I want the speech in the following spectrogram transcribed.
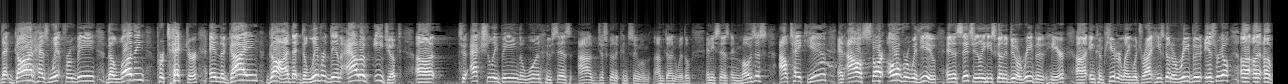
that God has went from being the loving protector and the guiding God that delivered them out of Egypt uh, to actually being the one who says, I'm just going to consume them. I'm done with them. And he says, and Moses, I'll take you and I'll start over with you. And essentially, he's going to do a reboot here uh, in computer language, right? He's going to reboot Israel uh, uh, uh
